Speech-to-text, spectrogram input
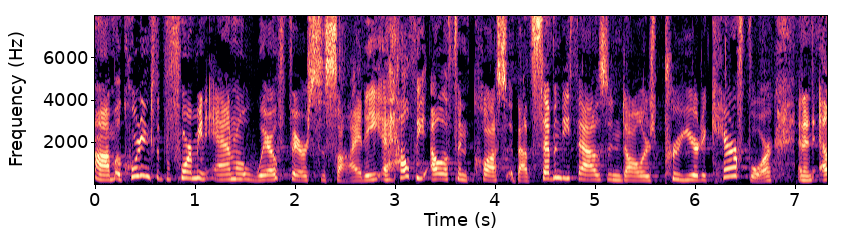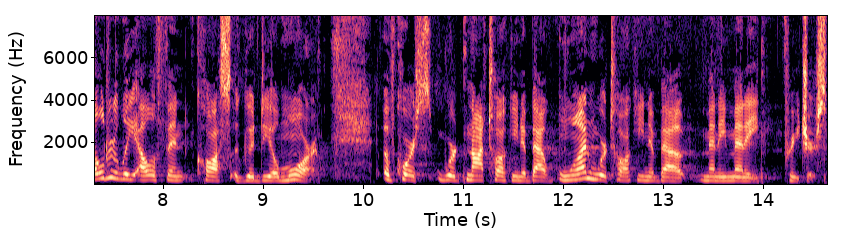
Um, according to the Performing Animal Welfare Society, a healthy elephant costs about $70,000 per year to care for, and an elderly elephant costs a good deal more. Of course, we're not talking about one, we're talking about many, many creatures.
